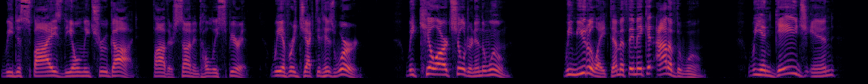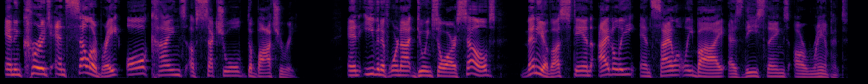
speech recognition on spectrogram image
We despise the only true God, Father, Son, and Holy Spirit. We have rejected his word. We kill our children in the womb. We mutilate them if they make it out of the womb. We engage in and encourage and celebrate all kinds of sexual debauchery. And even if we're not doing so ourselves, many of us stand idly and silently by as these things are rampant.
